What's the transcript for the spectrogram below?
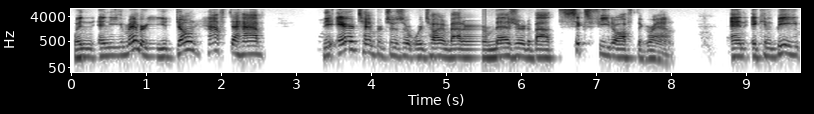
When and you remember, you don't have to have the air temperatures that we're talking about are measured about six feet off the ground. And it can be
